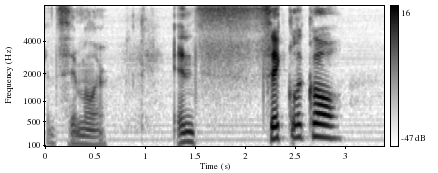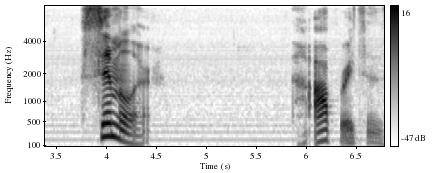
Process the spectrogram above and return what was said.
and similar in cyclical similar operates in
